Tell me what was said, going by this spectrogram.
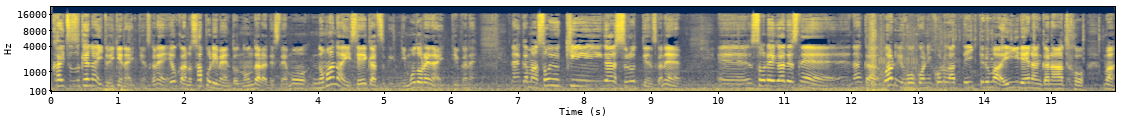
買い続けないといけないっていうんですかね、よくあのサプリメント飲んだらですね、もう飲まない生活に戻れないっていうかね、なんかまあそういう気がするっていうんですかね、えー、それがですね、なんか悪い方向に転がっていってる、まあいい例なんかなと、ま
